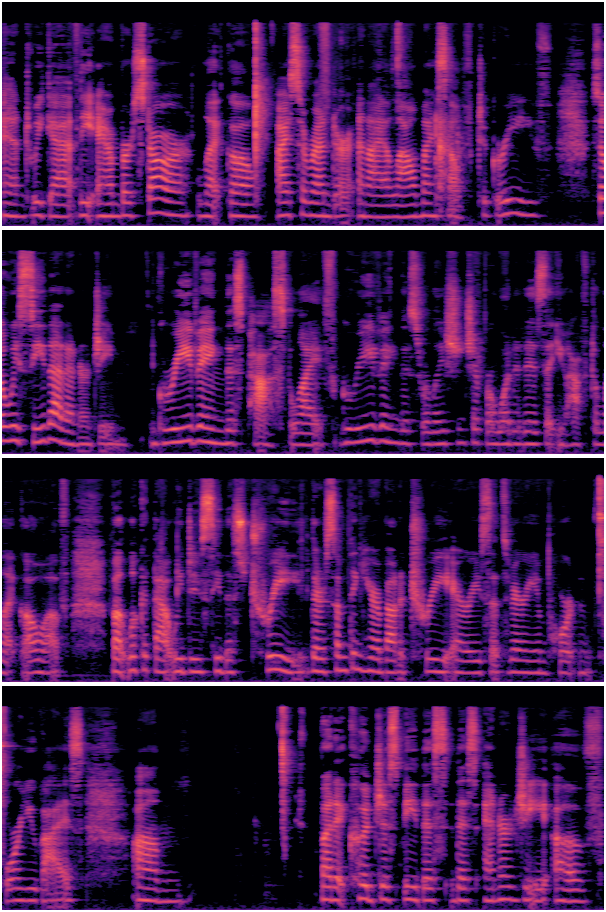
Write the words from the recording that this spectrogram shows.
And we get the Amber Star, let go. I surrender and I allow myself to grieve. So we see that energy grieving this past life, grieving this relationship or what it is that you have to let go of. But look at that. We do see this tree. There's something here about a tree, Aries, that's very important for you guys. Um, but it could just be this this energy of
